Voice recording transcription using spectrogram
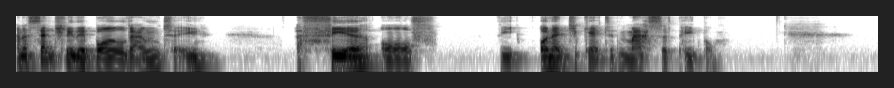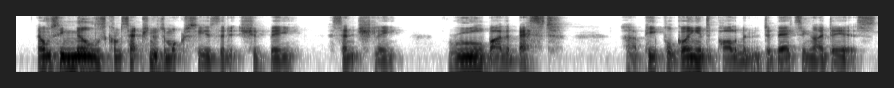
And essentially, they boil down to a fear of the uneducated mass of people. Now, obviously, Mill's conception of democracy is that it should be essentially ruled by the best uh, people going into parliament and debating ideas.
